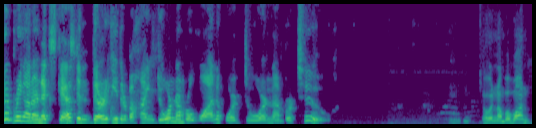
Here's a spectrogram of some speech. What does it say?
going to bring on our next guest, and they're either behind door number one or door number two. Door number one.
